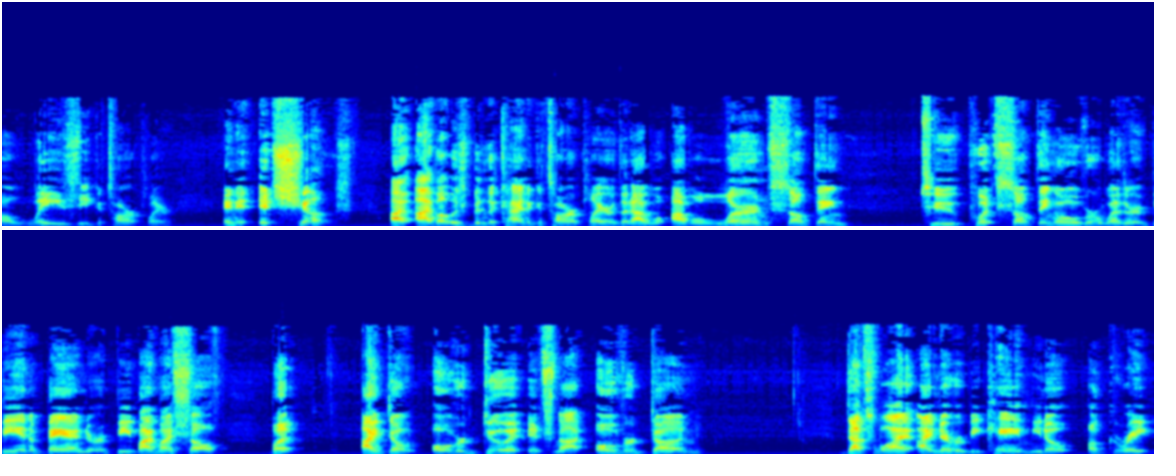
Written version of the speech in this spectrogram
a lazy guitar player. And it, it shows. I, I've always been the kind of guitar player that I will I will learn something to put something over, whether it be in a band or it be by myself, but I don't overdo it. It's not overdone. That's why I never became, you know, a great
